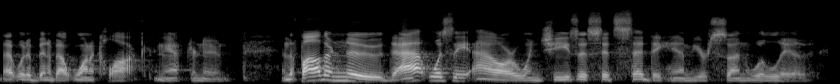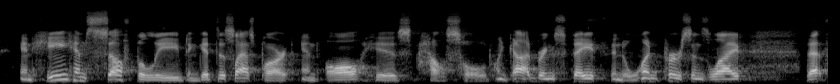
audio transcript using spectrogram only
That would have been about one o'clock in the afternoon. And the father knew that was the hour when Jesus had said to him, Your son will live. And he himself believed, and get this last part, and all his household. When God brings faith into one person's life, that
